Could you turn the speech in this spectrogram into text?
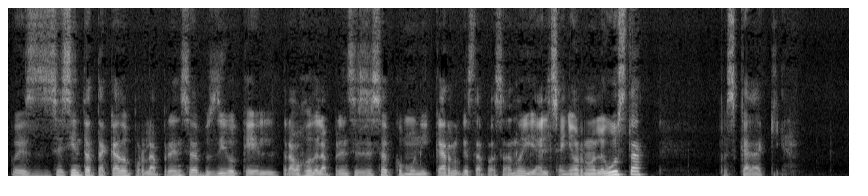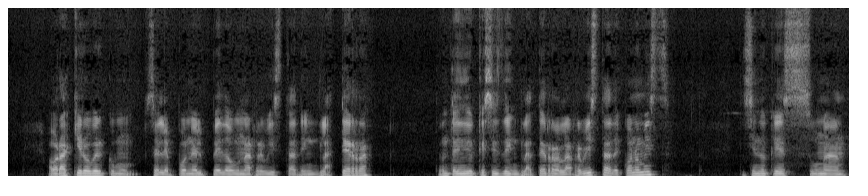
pues se siente atacado por la prensa, pues digo que el trabajo de la prensa es eso, comunicar lo que está pasando y al señor no le gusta, pues cada quien. Ahora quiero ver cómo se le pone el pedo a una revista de Inglaterra. Tengo entendido que sí es de Inglaterra la revista de Economist, diciendo que es una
